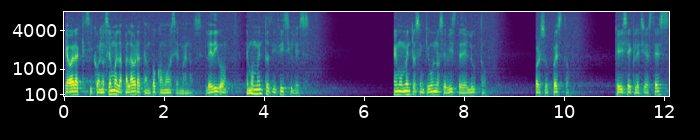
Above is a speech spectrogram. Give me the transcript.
Y ahora que si conocemos la palabra tampoco, amados hermanos, le digo, hay momentos difíciles. Hay momentos en que uno se viste de luto, por supuesto. Que dice Eclesiastés,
